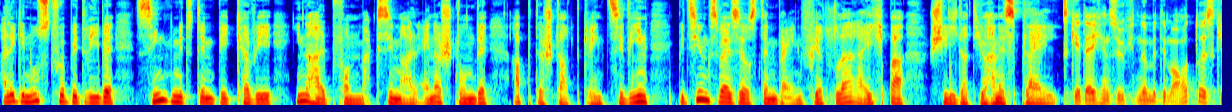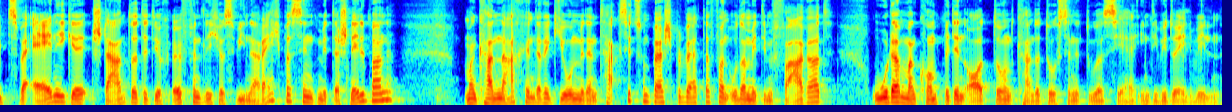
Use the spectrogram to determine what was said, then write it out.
Alle Genusstourbetriebe sind mit dem PKW innerhalb von maximal einer Stunde ab der Stadtgrenze Wien bzw. aus dem Weinviertel erreichbar, schildert Johannes Pleil. Es geht eigentlich an nur mit dem Auto. Es gibt zwar einige Standorte, die auch öffentlich aus Wien erreichbar sind mit der Schnellbahn. Man kann nachher in der Region mit einem Taxi zum Beispiel weiterfahren oder mit dem Fahrrad oder man kommt mit dem Auto und kann dadurch seine Tour sehr individuell wählen.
